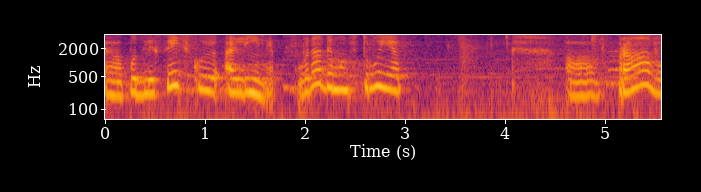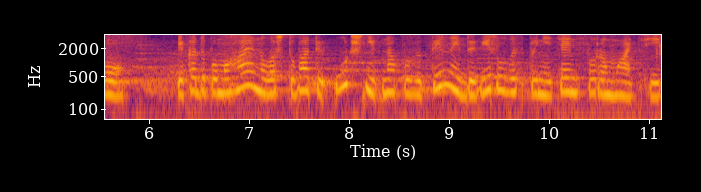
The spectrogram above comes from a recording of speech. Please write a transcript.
е, Подлісецької Аліни. Вона демонструє а, вправу, яка допомагає налаштувати учнів на позитивне і довірливе сприйняття інформації.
